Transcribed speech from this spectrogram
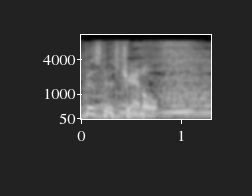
Business Channel.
